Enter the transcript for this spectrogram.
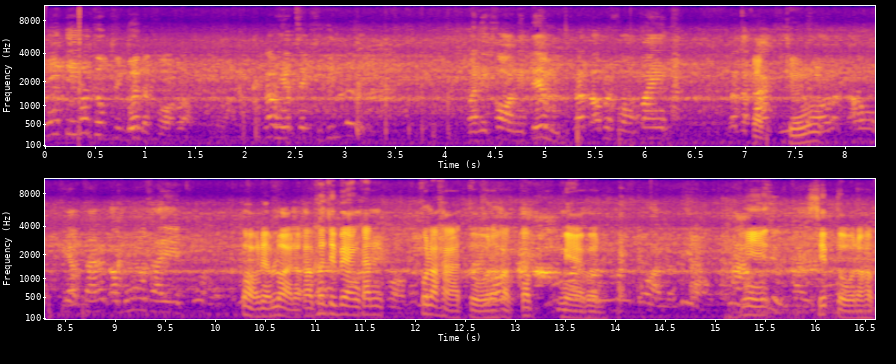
นี่ตีก็ทุบสิเบิร์ดตะขอกหรอกเราเห็ดใส่ขี้ดินเลยวันนี้ขอนี่เต็มแล้วเอาไปขอกไปแล้วก็ตักกินเอาเกี่ยวใส่แล้วเอาหมูใส่บอกเรียบร้อยแล้วครับ เพิ่นสิแบ่งกันผู้ละหาตัวนะครับกับแม่เพิ่นมีสิบตัวนะครับ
